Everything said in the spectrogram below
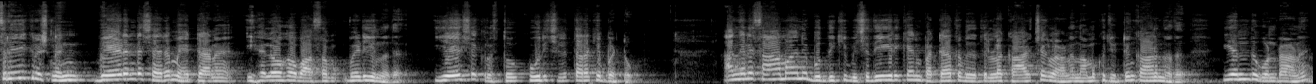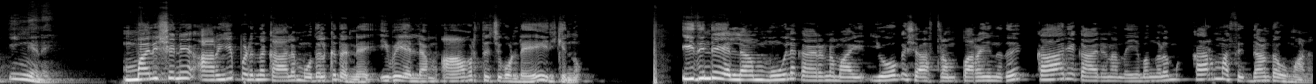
ശ്രീകൃഷ്ണൻ വേടന്റെ ശരമേറ്റാണ് ഇഹലോഹവാസം വെടിയുന്നത്. യേശു ക്രിസ്തു കുരിശിൽ തറയ്ക്കപ്പെട്ടു. അങ്ങനെ സാമാന്യ ബുദ്ധിക്ക് വിശദീകരിക്കാൻ പറ്റാത്ത വിധത്തിലുള്ള കാഴ്ചകളാണ് നമുക്ക് ചുറ്റും കാണുന്നത്. എന്തുകൊണ്ടാണ് ഇങ്ങനെ? മനുഷ്യനെ അറിയപ്പെടുന്ന കാലം മുതൽക്ക് തന്നെ ഇവയെല്ലാം ആവർത്തിച്ചുകൊണ്ടേയിരിക്കുന്നു. ഇതിന്റെ എല്ലാം മൂലകാരണമായി യോഗശാസ്ത്രം പറയുന്നത് കാര്യകാരണ നിയമങ്ങളും കർമ്മ സിദ്ധാന്തവുമാണ്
